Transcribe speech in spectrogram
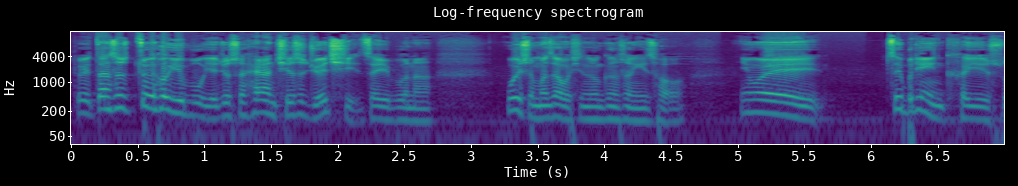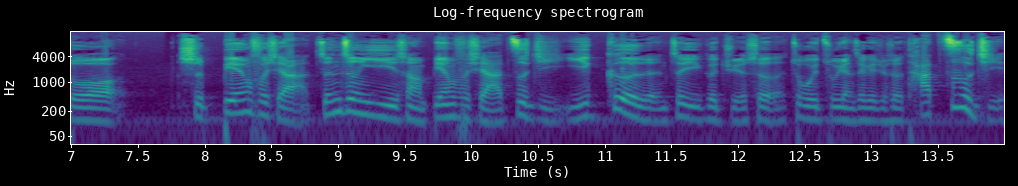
对，但是最后一部，也就是《黑暗骑士崛起》这一部呢，为什么在我心中更胜一筹？因为这部电影可以说是蝙蝠侠真正意义上蝙蝠侠自己一个人这一个角色作为主演这个角色，他自己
